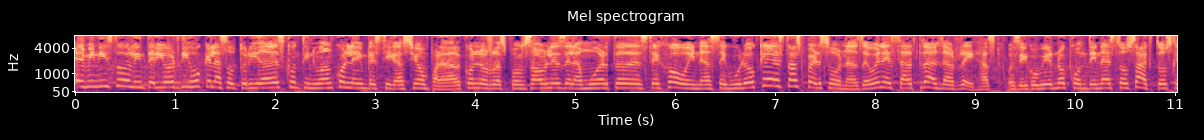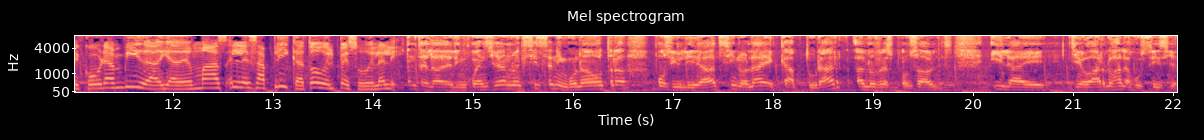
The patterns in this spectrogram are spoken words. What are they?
El ministro del Interior dijo que las autoridades continúan con la investigación para dar con los responsables de la muerte de este joven. Aseguró que estas personas deben estar tras las rejas, pues el gobierno condena estos actos que cobran vida y además les aplica todo el peso de la ley. Ante la delincuencia no existe ninguna otra posibilidad sino la de capturar a los responsables y la de llevarlos a la justicia.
